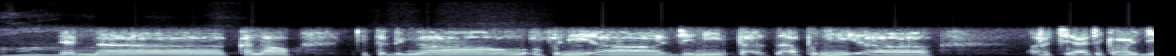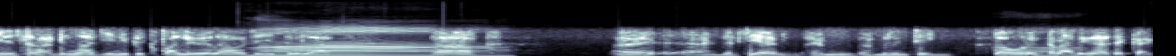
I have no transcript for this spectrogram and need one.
Oh. And uh, kalau kita dengar apa ni uh, Jenny tak apa ni uh, uh, cik cakap "Ah, Jenny tak nak dengar Jenny pergi kepala lah macam itulah. Ah. Uh, uh, nanti I'm, I'm, I'm melenting. Kalau Ah. orang tak nak dengar cakap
